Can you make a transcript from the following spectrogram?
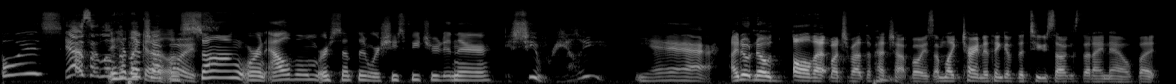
boys Yes, I love they the had Pet like Shop a, a song or an album or something where she's featured in there Is she really? Yeah I don't know all that much about the Pet Shop Boys. I'm like trying to think of the two songs that I know, but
